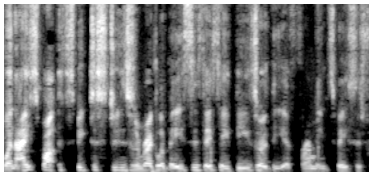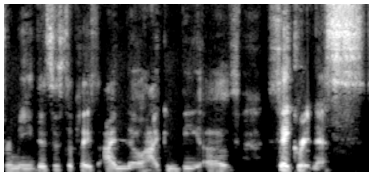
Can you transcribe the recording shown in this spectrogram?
when I speak to students on a regular basis, they say these are the affirming spaces for me. This is the place I know I can be of sacredness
